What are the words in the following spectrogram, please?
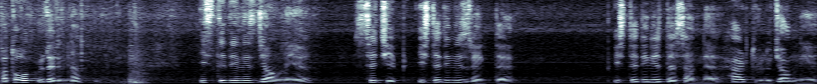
Katalog üzerinden istediğiniz canlıyı seçip istediğiniz renkte istediğiniz desende her türlü canlıyı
